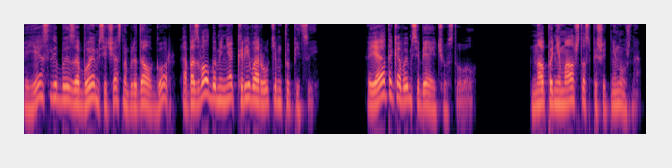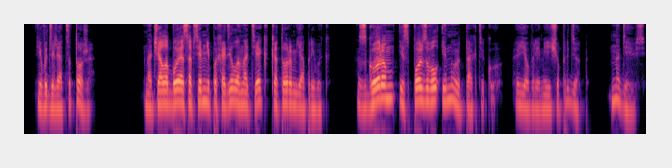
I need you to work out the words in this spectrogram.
Если бы за боем сейчас наблюдал Гор, обозвал бы меня криворуким тупицей. Я таковым себя и чувствовал. Но понимал, что спешить не нужно. И выделяться тоже. Начало боя совсем не походило на те, к которым я привык. С Гором использовал иную тактику. Ее время еще придет. Надеюсь.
